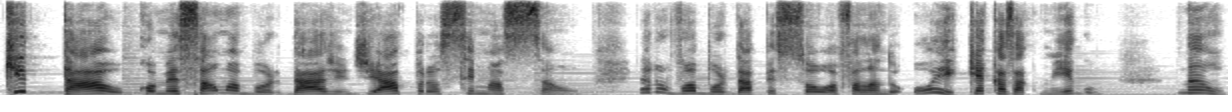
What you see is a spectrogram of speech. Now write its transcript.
que tal começar uma abordagem de aproximação? Eu não vou abordar a pessoa falando: Oi, quer casar comigo? Não,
